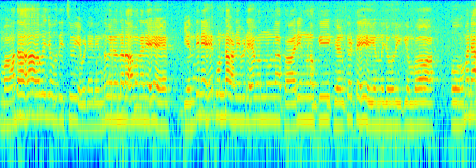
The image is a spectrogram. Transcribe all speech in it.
മാതാവ് ചോദിച്ചു എവിടെ നിന്ന് വരുന്നടാ മകനെ? എന്തിനെ കൊണ്ടാണ് ഇവിടെ വന്നുള്ള കാര്യങ്ങളൊക്കെ കേൾക്കട്ടെ? എന്ന് ചോദിക്കുമ്പോ ഓമനാ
